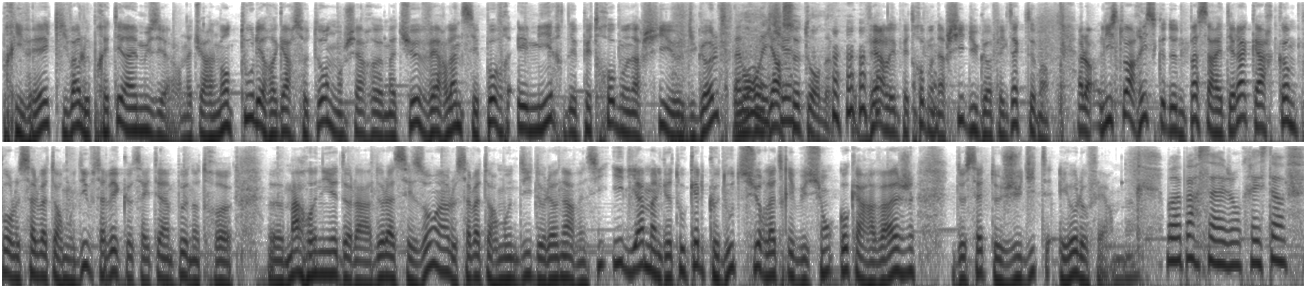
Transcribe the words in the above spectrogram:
privé qui va le prêter à un musée. Alors naturellement, tous les regards se tournent, mon cher euh, Mathieu, vers l'un de ces pauvres émirs des pétromonarchies euh, du Golfe. mon regard se tourne. vers les pétromonarchies du Golfe, exactement. Alors l'histoire risque de ne pas s'arrêter là, car comme pour le Salvator Mundi, vous savez que ça a été un peu notre euh, marronnier de la, de la saison, hein, le Salvator Mundi de Léonard Vinci, il y a malgré tout quelques doutes sur l'attribution au Caravage de cette Judith et Holoferne. Bon, à part ça, Jean-Christophe,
